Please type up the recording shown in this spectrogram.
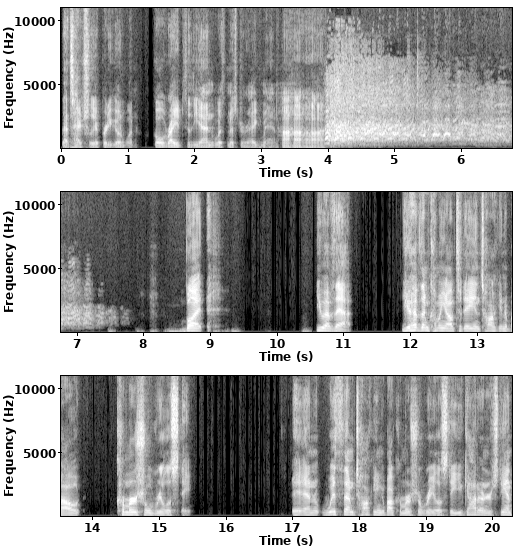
That's actually a pretty good one. Go right to the end with Mr. Eggman. Ha ha ha ha. But you have that. You have them coming out today and talking about commercial real estate and with them talking about commercial real estate, you got to understand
